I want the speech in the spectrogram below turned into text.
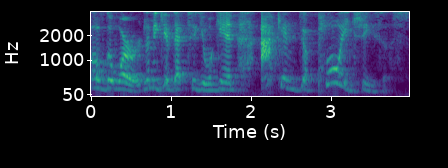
of the word. Let me give that to you again. I can deploy Jesus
